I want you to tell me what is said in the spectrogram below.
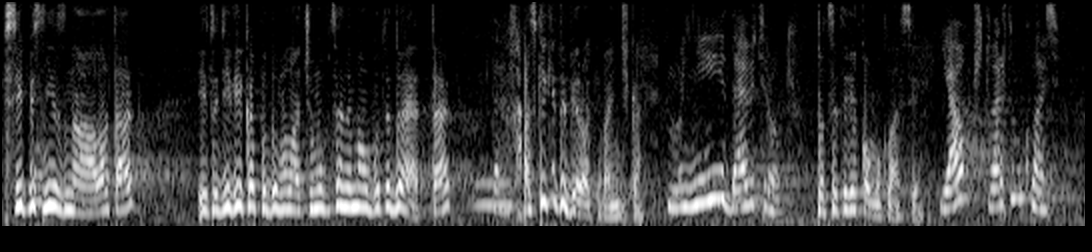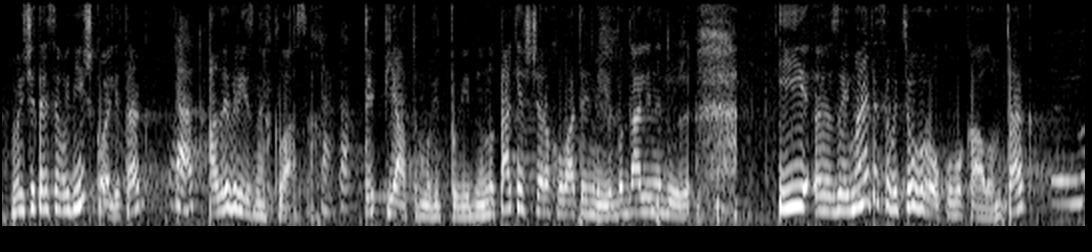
Всі пісні знала, так? І тоді Віка подумала, чому б це не мав бути дует, так? Так. А скільки тобі років, Анечка? Мені 9 років. То це ти в якому класі? Я в четвертому класі. Ви вчитеся в одній школі, так? Так. Але в різних класах. Так. Ти в п'ятому, відповідно. Ну так я ще рахувати вмію, бо далі не дуже. І е, займаєтеся ви цього року вокалом, так? Е, Ну,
